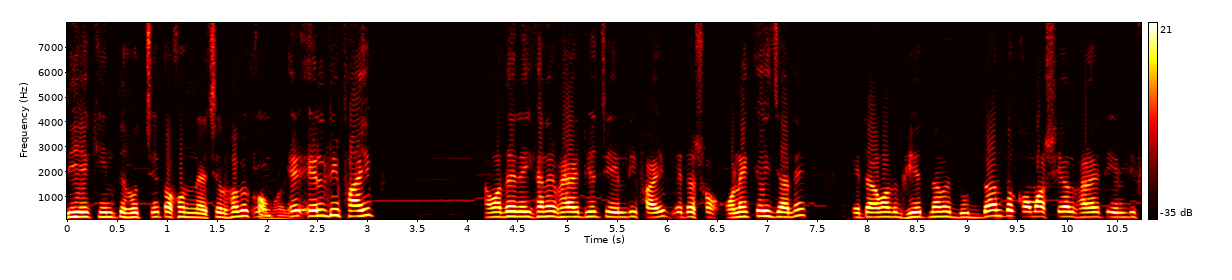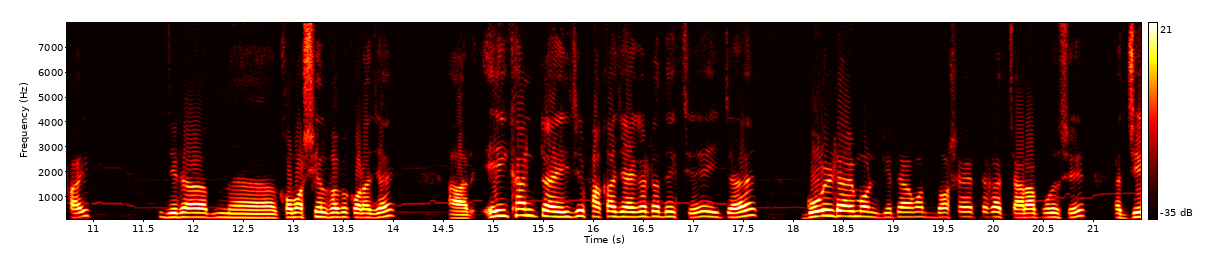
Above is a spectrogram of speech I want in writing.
দিয়ে কিনতে হচ্ছে, তখন ন্যাচারালভাবে কম হয় এলডি ফাইভ আমাদের এইখানে ভ্যারাইটি হচ্ছে এলডি ফাইভ এটা অনেকেই জানে। এটা আমাদের ভিয়েতনামের দুর্দান্ত কমার্শিয়াল ভ্যারাইটি এলডি ফাইভ যেটা কমার্শিয়ালভাবে করা যায়। আর এইখানটা এই যে ফাঁকা জায়গাটা দেখছে, এইটা গোল্ড ডায়মন্ড যেটা আমার দশ হাজার টাকার চারা পড়েছে আর জে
